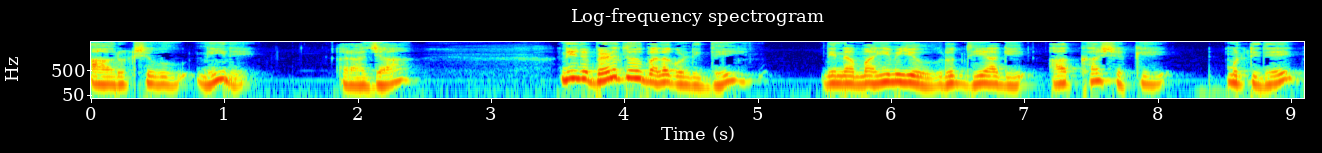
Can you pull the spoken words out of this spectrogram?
ಆ ವೃಕ್ಷವು ನೀನೆ. ರಾಜ, ನೀನು ಬೆಳೆದು ಬಲಗೊಂಡಿದ್ದಿ. ನಿನ್ನ ಮಹಿಮೆಯು ವೃದ್ಧಿಯಾಗಿ ಆಕಾಶಕ್ಕೆ ಮುಟ್ಟಿದೆ.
